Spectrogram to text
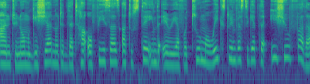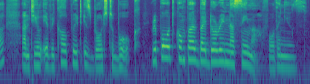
Anne Mugisha noted that her officers are to stay in the area for two more weeks to investigate the issue further until every culprit is brought to book. Report compiled by Doreen Nasima for the news.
